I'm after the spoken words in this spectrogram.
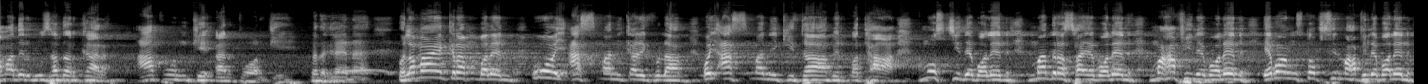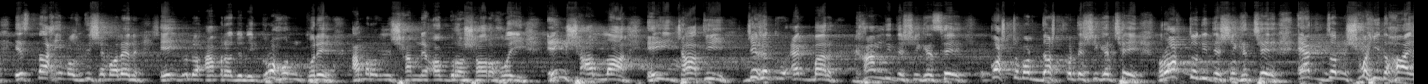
আমাদের বোঝা দরকার। আপনকে আর পরকে কথা কয় না? ওলামা একরাম বলেন, ওই আসমানি কারিকুলাম, ওই আসমানি কিতাবের কথা। মসজিদে বলেন, মাদ্রাসায় বলেন, মাহফিলে বলেন এবং তফসির মাহফিলে বলেন, ইস্তাহি মসজিষে বলেন, এইগুলো আমরা যদি গ্রহণ করে, আমরা যদি সামনে অগ্রসর হই, ইনশাআল্লাহ এই জাতি যেহেতু একবার ঘাম দিতে শিখেছে, কষ্ট বরদাস্ত করতে শিখেছে, রক্ত দিতে শিখেছে, একজন শহীদ হয়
